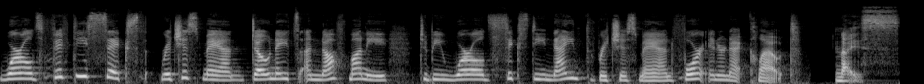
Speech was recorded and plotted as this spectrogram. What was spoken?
World's 56th richest man donates enough money to be world's 69th richest man for internet clout. Nice.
